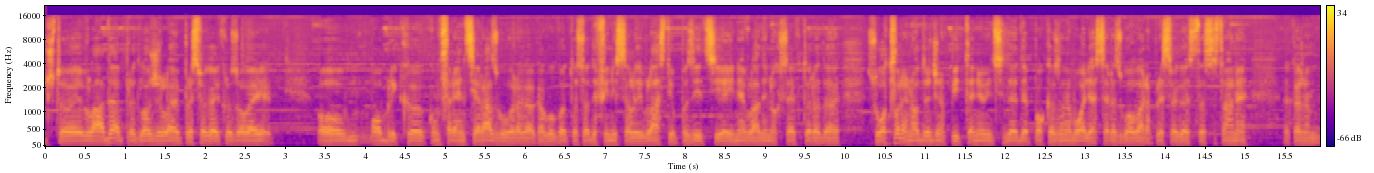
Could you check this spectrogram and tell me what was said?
što je vlada predložila, pre svega i kroz ovaj o, oblik konferencija, razgovora, kako god to sad definisali vlasti opozicije i nevladinog sektora, da su otvorene određena pitanja, da je, da je pokazana volja da se razgovara, pre svega sa strane da kažem,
